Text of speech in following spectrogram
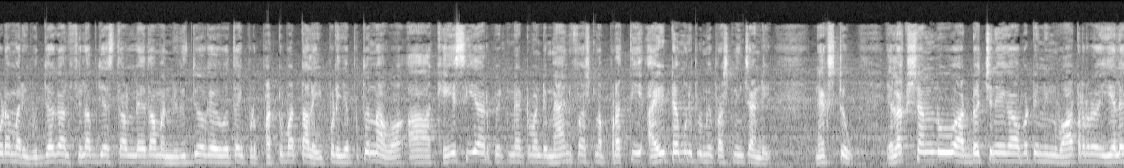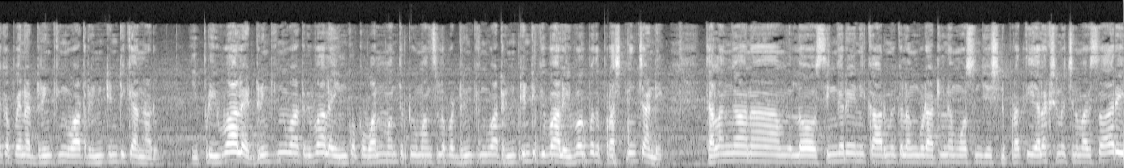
కూడా మరి ఉద్యోగాలు ఫిలప్ చేస్తాడు లేదా? మరి నిరుద్యోగ యువత ఇప్పుడు పట్టుబట్టాలి? ఇప్పుడు చెప్తున్నావో? ఆ కేసీఆర్ పెట్టినటువంటి మేనిఫెస్టోలో ప్రతి ఐటమ్ని ఇప్పుడు మీరు ప్రశ్నించండి. నెక్స్ట్ ఎలక్షన్లు అడ్డొచ్చినాయి కాబట్టి నేను వాటర్ ఇవ్వలేకపోయినా డ్రింకింగ్ వాటర్ ఇంటింటికి అన్నాడు. ఇప్పుడు ఇవ్వాలి డ్రింకింగ్ వాటర్ ఇవ్వాలి. ఇంకొక వన్ మంత్ టూ మంత్స్ లోపల డ్రింకింగ్ వాటర్ ఇంటింటికి ఇవ్వాలి. ఇవ్వకపోతే ప్రశ్నించండి. తెలంగాణలో సింగరేణి కార్మికులను కూడా అట్లనే మోసం చేసిన ప్రతి ఎలక్షన్ వచ్చిన మరిసారి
